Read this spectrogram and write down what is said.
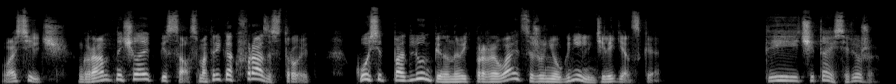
Васильич, грамотный человек писал, смотри, как фразы строит. Косит под Люмпина, но ведь прорывается же у него гниль интеллигентская. Ты читай, Сережа.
